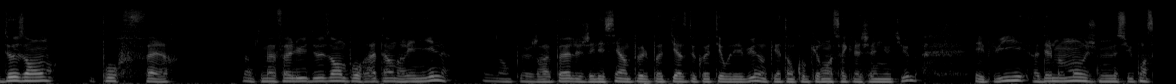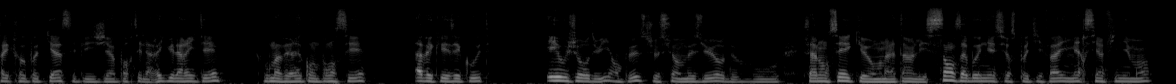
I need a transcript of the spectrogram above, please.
2 ans pour faire. Donc il m'a fallu 2 ans pour atteindre les 1000. Donc euh, je rappelle, j'ai laissé un peu le podcast de côté au début, donc il est en concurrence avec la chaîne YouTube. Et puis, dès le moment où je me suis consacré au podcast et puis j'ai apporté la régularité, vous m'avez récompensé avec les écoutes, et aujourd'hui, en plus, je suis en mesure de vous annoncer qu'on a atteint les 100 abonnés sur Spotify. Merci infiniment.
